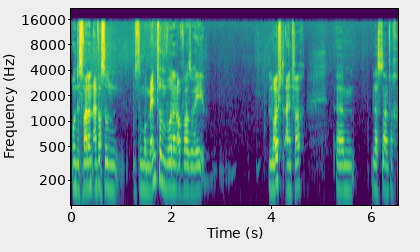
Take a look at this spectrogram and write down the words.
und es war dann einfach so ein, so ein Momentum, wo dann auch war so, hey, läuft einfach. Ähm, lass doch einfach,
